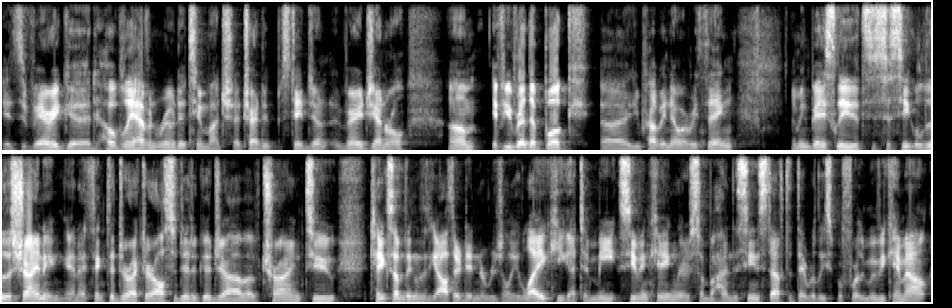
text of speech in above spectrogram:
It's very good. Hopefully, I haven't ruined it too much. I tried to stay gen- very general. Um, if you've read the book, uh, you probably know everything. I mean, basically, it's just a sequel to The Shining, and I think the director also did a good job of trying to take something that the author didn't originally like. He got to meet Stephen King. There's some behind the scenes stuff that they released before the movie came out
